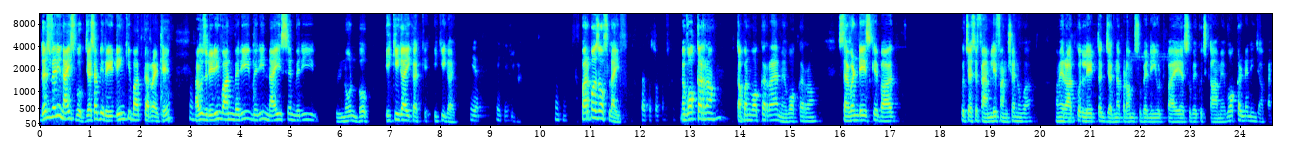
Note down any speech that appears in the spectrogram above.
there is very nice book जैसे अभी रीडिंग की बात कर रहे थे I was reading one very very nice and very known book ikigai करके इकिगाई पर्पस ऑफ़ लाइफ मैं वॉक कर रहा हूँ तपन वॉक कर रहा है मैं वॉक कर रहा हूँ। सेवन डेज़ के बाद कुछ ऐसे फैमिली फ़ंक्शन हुआ। हमें रात को लेट तक जगना पड़ा हम सुबह नहीं उठ पाए या सुबह कुछ काम है वॉक करने नहीं जा पाए।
